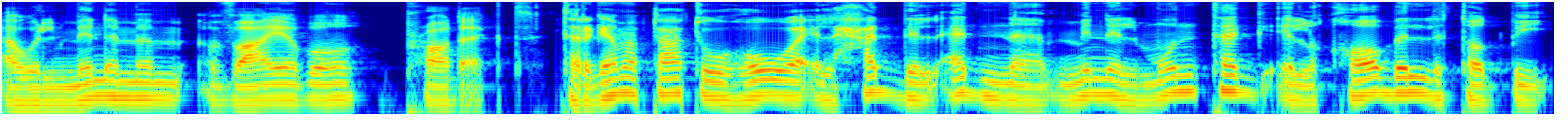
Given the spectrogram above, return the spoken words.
أو ال Minimum Viable product الترجمة بتاعته هو الحد الأدنى من المنتج القابل للتطبيق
